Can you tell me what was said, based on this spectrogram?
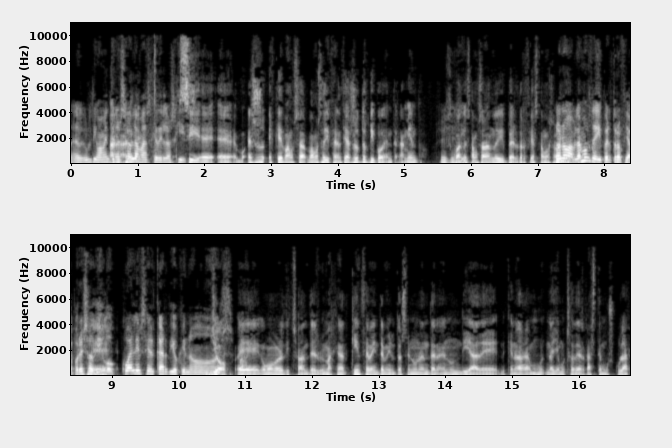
Eh, Últimamente no Ah, se habla eh, más que de los hits. Sí, eh, eh, eso es que vamos a, vamos a diferenciar, es otro tipo de entrenamiento. Sí, sí, Cuando sí. estamos hablando de hipertrofia, estamos No, hablando no, hablamos de hipertrofia. hipertrofia. Por eso Eh, digo, ¿cuál es el cardio que nos... Yo, eh, como hemos dicho antes, imagina 15-20 minutos en un, en un día de, que no, haga mu- no haya mucho desgaste muscular.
